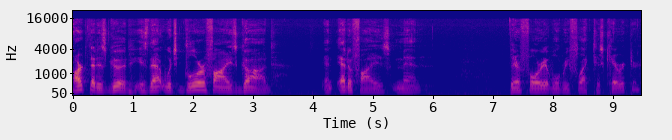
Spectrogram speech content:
art that is good is that which glorifies God and edifies men. Therefore, it will reflect his character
